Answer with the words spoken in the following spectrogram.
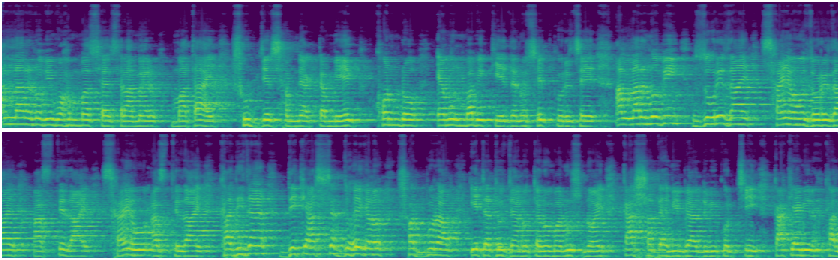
আল্লাহর নবী মোহাম্মদ সাল্লামের মাথায় সূর্যের সামনে একটা মেঘ খণ্ড এমনভাবে কে যেন সেট করেছে। আল্লাহর নবী জোরে যায়, ছায়াও জোরে যায়, আসতে যায়, ছায়াও আসতে যায়। খাদিজা দেখে আশ্চর্য হয়ে গেল সর্বরাত এটা তো যেন তেন মানুষ নয়, কার সাথে আমি বেয়াদবি করছি, কাকে আমি রাখাল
